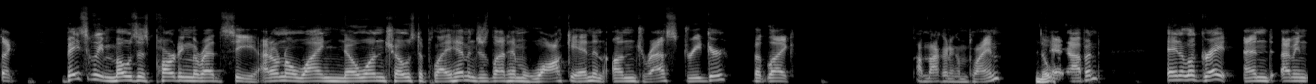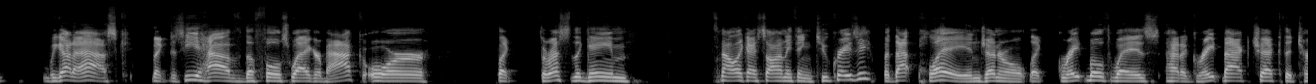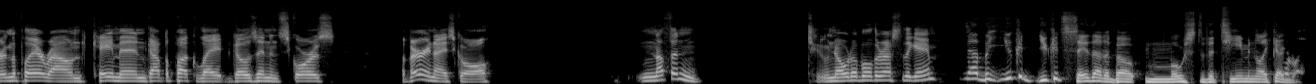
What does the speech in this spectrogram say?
Like basically Moses parting the Red Sea. I don't know why no one chose to play him and just let him walk in and undress Driedger. But like, I'm not going to complain. nope. It happened, and it looked great. And I mean, we got to ask, like, does he have the full swagger back, or like the rest of the game? It's not like I saw anything too crazy, but that play in general, like, great both ways. Had a great back check that turned the play around, came in, got the puck late, goes in and scores a very nice goal. Nothing too notable the rest of the game. Yeah, but you could you could say that about most of the team in like a Totally.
